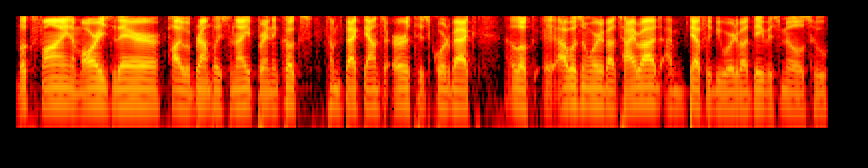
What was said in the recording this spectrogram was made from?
looks fine. Amari's there. Hollywood Brown plays tonight. Brandin Cooks comes back down to earth. His quarterback. Uh, look, I wasn't worried about Tyrod. I'd definitely be worried about Davis Mills, who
